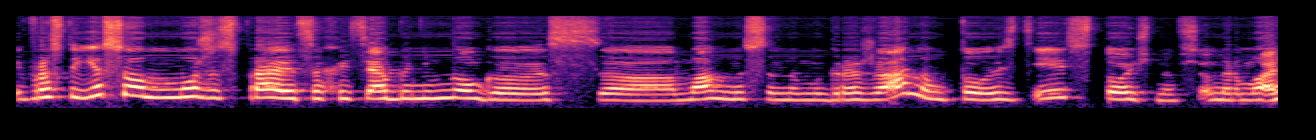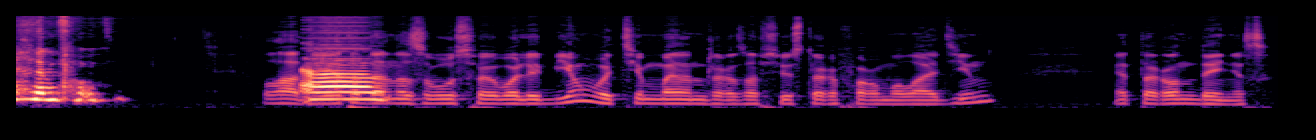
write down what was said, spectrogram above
и просто если он может справиться хотя бы немного с а, Магнусоном и Грожаном, то здесь точно все нормально будет. Ладно, а... я тогда назову своего любимого тим-менеджера за всю историю Формулы-1. Это Рон Деннис.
